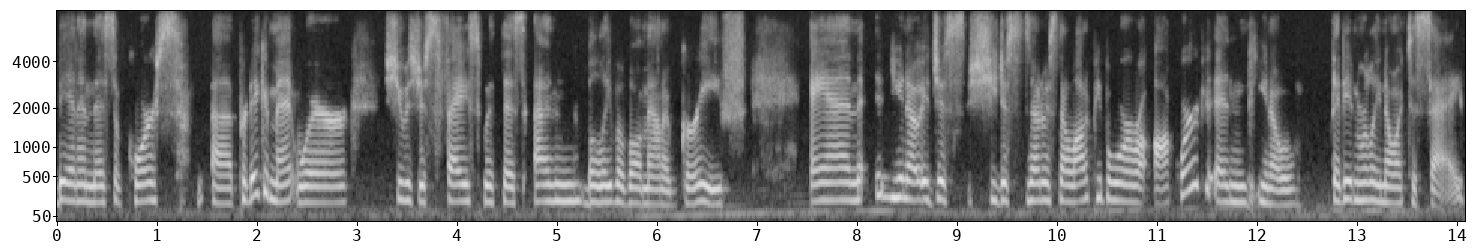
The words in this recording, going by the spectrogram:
been in this, of course, uh, predicament where she was just faced with this unbelievable amount of grief and you know it just she just noticed that a lot of people were awkward and you know they didn't really know what to say.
